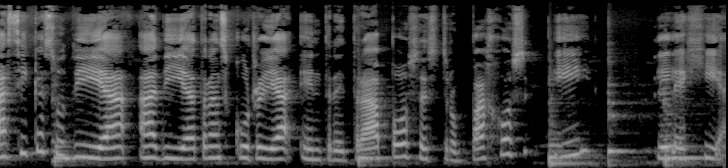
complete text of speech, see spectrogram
Así que su día a día transcurría entre trapos, estropajos y lejía,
